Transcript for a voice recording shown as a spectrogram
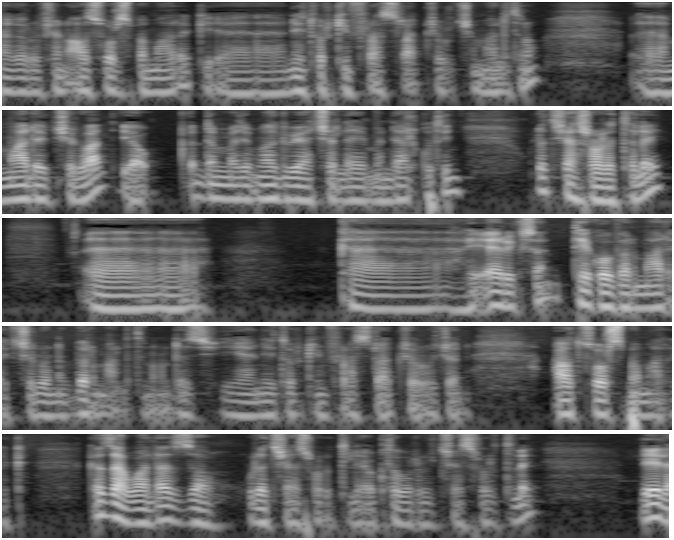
ነገሮችን outsource በማድረግ የ network infrastructure ኦችን ማለት ነው ማደግ ችለዋል ያው ቅድም መግቢያችን ላይም እንዳልኩትኝ 2012 ላይ ከኤሪክሰን take over ማድረግ ችሎ ነበር ማለት ነው። እንደዚህ የ network infrastructure ኦችን outsource በማድረግ ከዛ በኋላ እዛው 2012 ላይ October 2012 ላይ ሌላ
